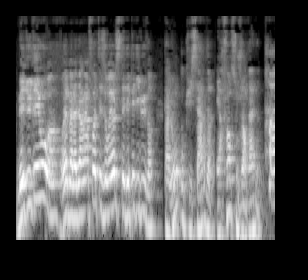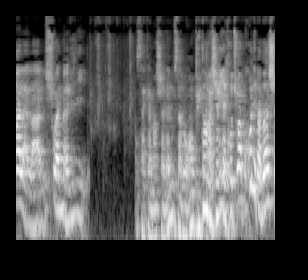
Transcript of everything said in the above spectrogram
Mais du déo, hein Ouais bah la dernière fois tes auréoles c'était des pédiluves. Hein. Talon ou cuissarde? Air Force ou Jordan? Ah là là, le choix de ma vie. Sac à main Chanel ou Saint Laurent. Putain ma chérie, y'a trop de choix, pourquoi on est pas moche?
